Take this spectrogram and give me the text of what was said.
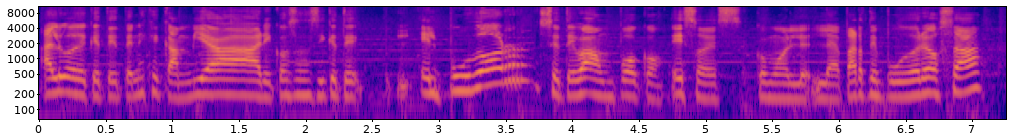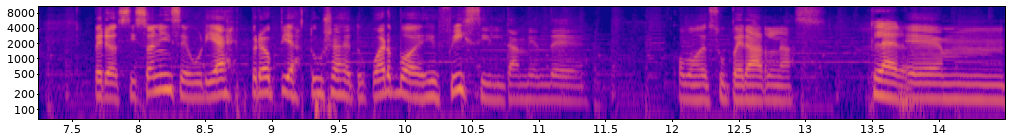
Algo de que te tenés que cambiar y cosas así que te. El pudor se te va un poco. Eso es como la parte pudorosa. Pero si son inseguridades propias tuyas de tu cuerpo, es difícil también de. como de superarlas. Claro. Em,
